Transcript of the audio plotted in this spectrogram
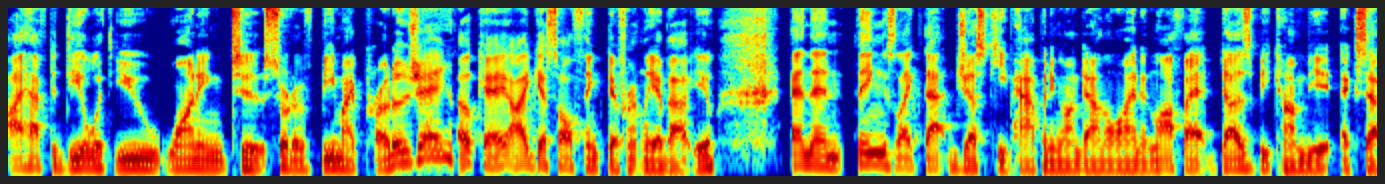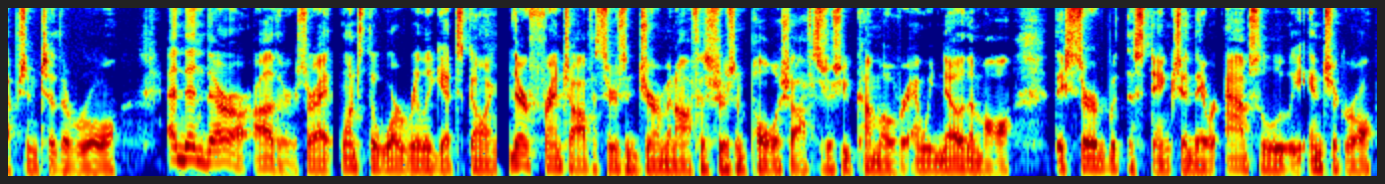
I have to deal with you wanting to sort of be my protege. Okay, I guess I'll think differently about you. And then things like that just keep happening on down the line. And Lafayette does become the exception to the rule. And then there are others, right? Once the war really gets going, there are French officers and German officers and Polish officers who come over, and we know them all. They served with distinction. They were absolutely integral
